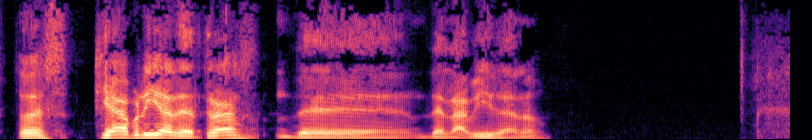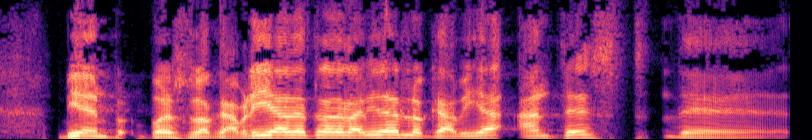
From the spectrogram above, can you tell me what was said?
Entonces, ¿qué habría detrás de, de la vida, no? Bien, pues lo que habría detrás de la vida es lo que había antes de,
